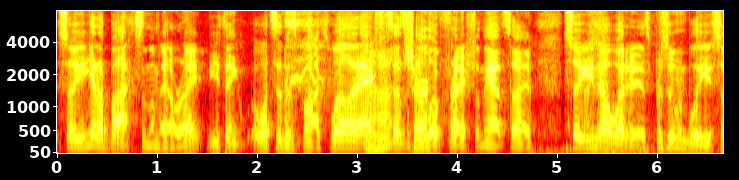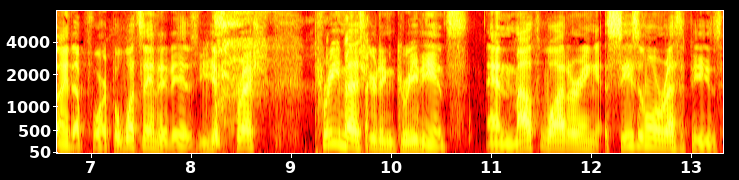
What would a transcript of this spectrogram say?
so you get a box in the mail, right? You think, what's in this box? Well, it actually uh-huh, says sure. HelloFresh on the outside, so you know what it is. Presumably, you signed up for it. But what's in it is you get fresh, pre-measured ingredients and mouth-watering seasonal recipes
